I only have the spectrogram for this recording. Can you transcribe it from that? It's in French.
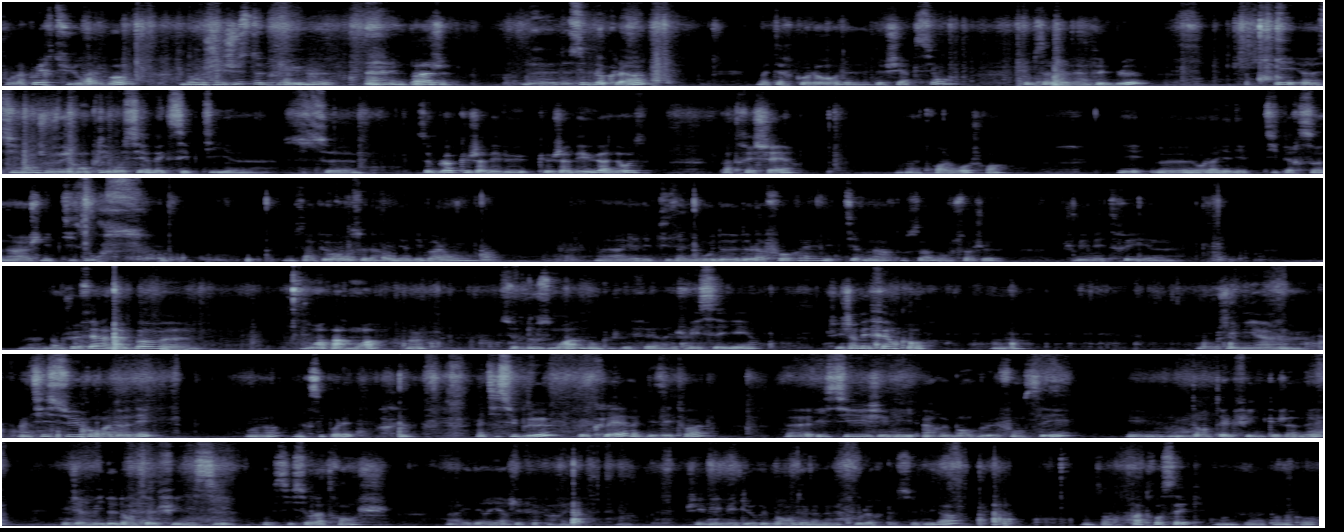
pour la couverture d'album. Donc, j'ai juste pris une, une page de, de ce bloc-là watercolor de, de, chez Action. Hein. Comme ça, j'avais un peu de bleu. Et euh, sinon, je vais remplir aussi avec ces petits... Euh, ce, bloc que j'avais vu, que j'avais eu à Nose. Pas très cher. 3 euh, euros, je crois. Et voilà, il y a des petits personnages, des petits ours. C'est un peu gros ceux-là. Il y a des ballons. Voilà, il y a des petits animaux de, de la forêt, des petits renards, tout ça. Donc ça, je, je mettrai donc je vais faire un album euh, mois par mois, hein, sur 12 mois. Donc je vais faire, je vais essayer. Hein. Je n'ai jamais fait encore. Donc j'ai mis un, tissu qu'on m'a donné. Voilà, merci Paulette. un tissu bleu, bleu clair avec des étoiles. Euh, ici j'ai mis un ruban bleu foncé et une, une dentelle fine que j'avais. Et j'ai remis de dentelle fine ici aussi sur la tranche. et derrière, j'ai fait pareil. J'ai mis mes deux rubans de la même couleur que celui-là. Donc, c'est encore pas trop sec. Donc, je vais attendre encore.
